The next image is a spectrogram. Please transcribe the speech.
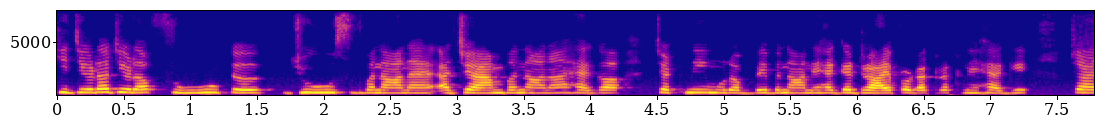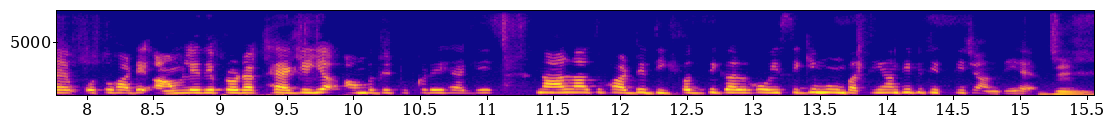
ਕਿ ਜਿਹੜਾ ਜਿਹੜਾ ਫਰੂਟ ਜੂਸ ਬਣਾਉਣਾ ਹੈ ਜੈਮ ਬਣਾਉਣਾ ਹੈਗਾ ਚਟਨੀ ਮੁਰੱਬੇ ਬਣਾਉਣੇ ਹੈਗੇ ਡਰਾਈ ਪ੍ਰੋਡਕਟ ਰੱਖਣੇ ਹੈਗੇ ਚਾਹੇ ਉਹ ਤੁਹਾਡੇ ਆਮਲੇ ਦੇ ਪ੍ਰੋਡਕਟ ਹੈਗੇ ਜਾਂ ਅੰਬ ਦੇ ਟੁਕੜੇ ਹੈਗੇ ਨਾਲ ਨਾਲ ਤੁਹਾਡੇ ਦੀਪਕ ਦੀ ਗੱਲ ਹੋਈ ਸੀਗੀ ਮੋਮਬੱਤੀਆਂ ਦੀ ਵੀ ਦਿੱਤੀ ਜਾਂਦੀ ਹੈ। ਜੀ।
